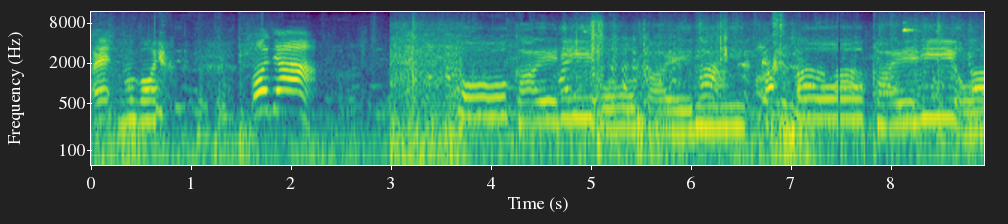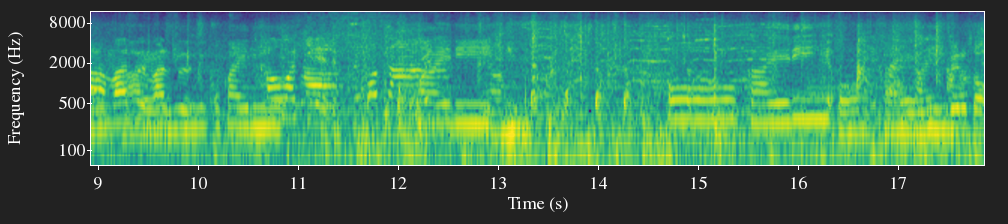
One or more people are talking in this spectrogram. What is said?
あれ、無言や。もーちゃん。おかえりおかえり。おかえりおあーまずまず。おかえり。顔は綺麗です。おかえり。おかえりおかえり。ベルト。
